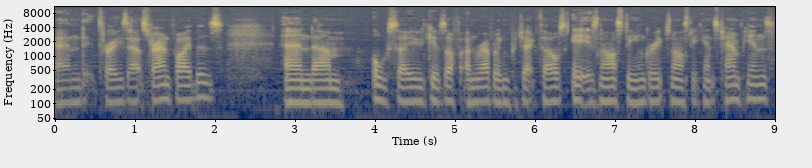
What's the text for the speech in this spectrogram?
and it throws out strand fibers, and um, also gives off unraveling projectiles. It is nasty in groups, nasty against champions.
